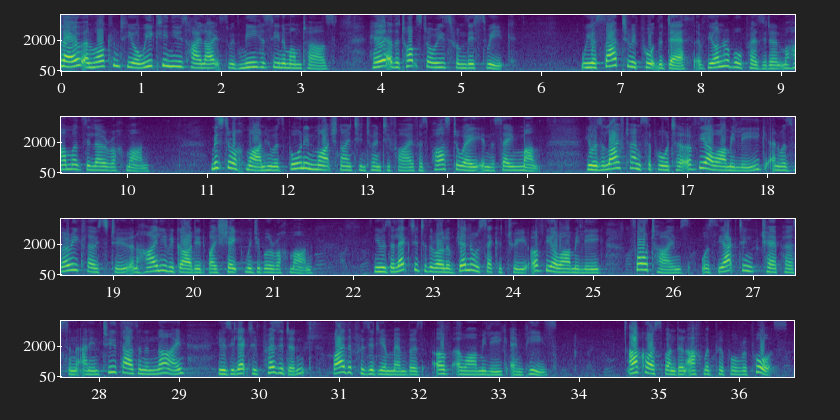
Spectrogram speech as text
Hello and welcome to your weekly news highlights with me, Hasina Momtaz. Here are the top stories from this week. We are sad to report the death of the Honourable President Muhammad Zillur Rahman. Mr Rahman, who was born in March 1925, has passed away in the same month. He was a lifetime supporter of the Awami League and was very close to and highly regarded by Sheikh Mujibur Rahman. He was elected to the role of General Secretary of the Awami League four times, was the acting chairperson and in 2009 he was elected president by the presidium members of Awami League MPs. Our correspondent Ahmed Pipul reports.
